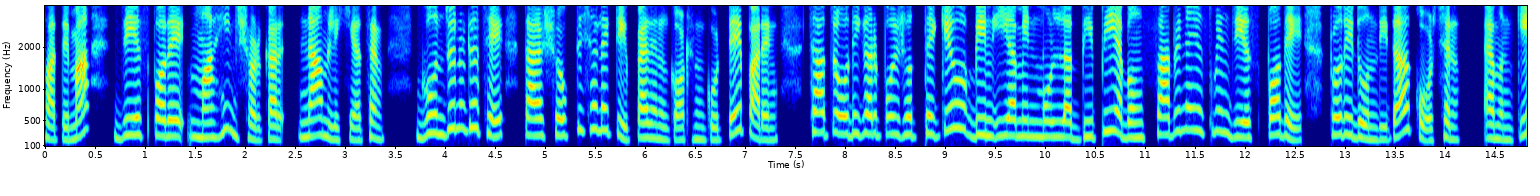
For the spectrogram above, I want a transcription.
ফাতেমা, জিএস পদে মাহিন সরকার নাম লিখিয়াছেন। গুঞ্জন উঠেছে তারা শক্তিশালী একটি প্যানেল গঠন করতে পারেন। ছাত্র অধিকার পরিষদ থেকেও বিন ইয়ামিন মোল্লা ভিপি এবং সাবিনা ইয়াসমিন জিএস পদে প্রতিদ্বন্দ্বিতা করছেন। এমনকি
